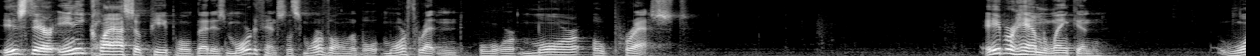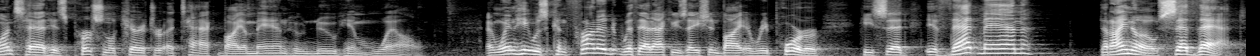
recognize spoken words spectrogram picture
Is there any class of people that is more defenseless, more vulnerable, more threatened, or more oppressed? Abraham Lincoln once had his personal character attacked by a man who knew him well. And when he was confronted with that accusation by a reporter, he said, If that man that I know said that,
